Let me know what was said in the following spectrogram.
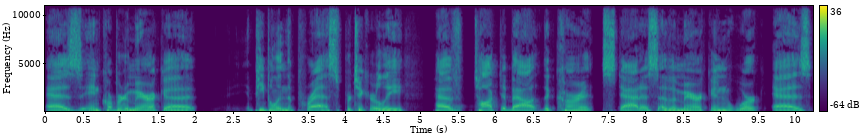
as in corporate America, people in the press, particularly, have talked about the current status of American work as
